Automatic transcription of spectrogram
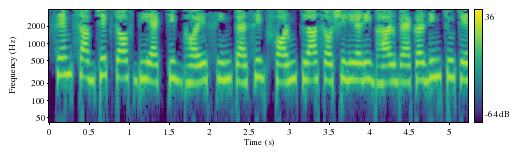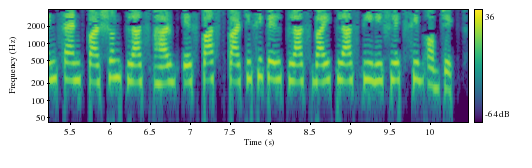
Same subject of the active voice in passive form plus auxiliary verb according to tense and person plus verb is past participle plus by plus the reflexive object.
